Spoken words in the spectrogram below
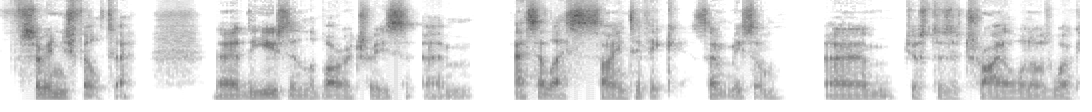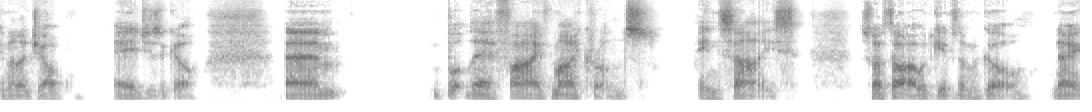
syringe filter. Uh, they're used in laboratories. Um, SLS Scientific sent me some um, just as a trial when I was working on a job ages ago. Um, but they're five microns in size. So I thought I would give them a go. Now,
